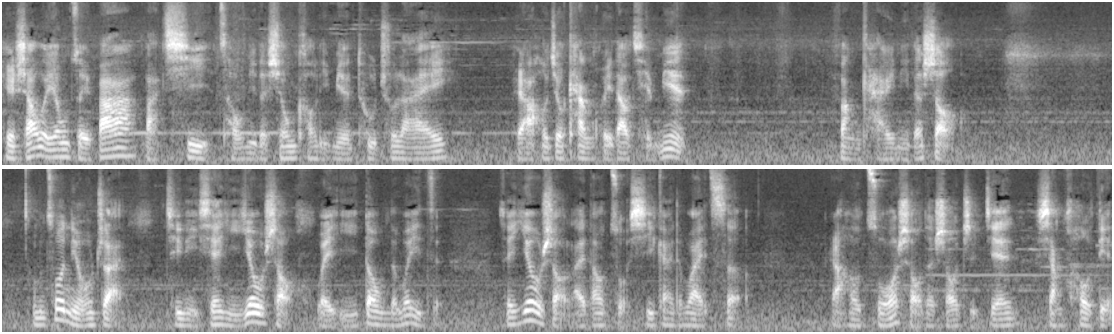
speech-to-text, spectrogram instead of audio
可以稍微用嘴巴把气从你的胸口里面吐出来，然后就看回到前面，放开你的手。我们做扭转，请你先以右手为移动的位置，所以右手来到左膝盖的外侧，然后左手的手指尖向后点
